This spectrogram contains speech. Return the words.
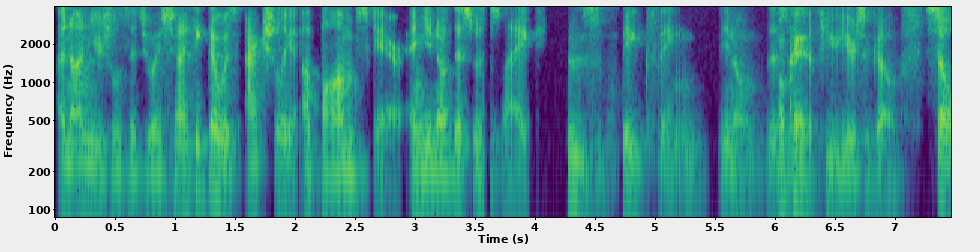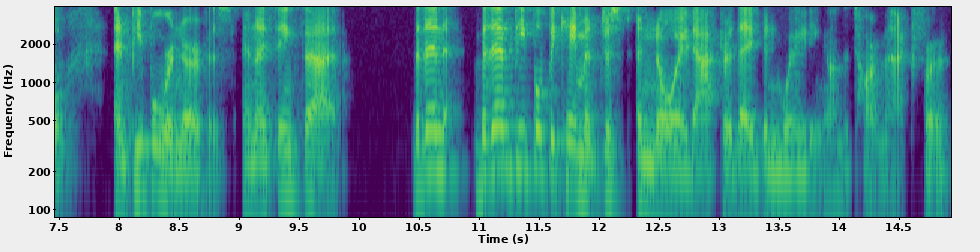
an unusual situation. I think there was actually a bomb scare and you know this was like it was a big thing you know this okay. was a few years ago. So and people were nervous. And i think that but then but then people became just annoyed after they'd been waiting on the tarmac for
